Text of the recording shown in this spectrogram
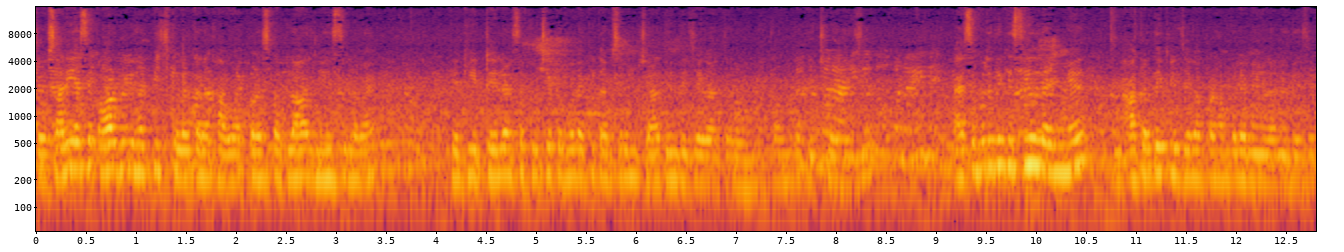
तो साड़ी ऐसे और भी है, पीच कलर का रखा हुआ पर उसका ब्लाउज नहीं सिलवाए। क्योंकि टेलर से पूछे तो बोला कि कम से कम चार दिन दीजिएगा तो तो हम कि छोड़ दीजिए। ऐसे बोले थे कि सिल देंगे, आकर देख लीजिएगा, पर हम बोले, नहीं रहने दीजिए।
